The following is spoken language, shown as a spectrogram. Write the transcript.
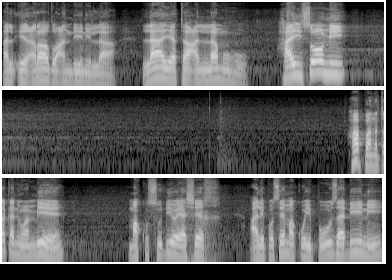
al-i'radu an dinillah la yata'allamuhu haisomi hapa nataka niwambie makusudio ya Sheikh aliposema kuipuuza dini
